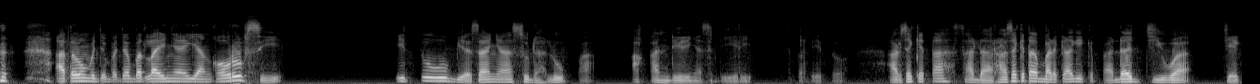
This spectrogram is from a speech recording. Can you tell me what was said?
atau pejabat-pejabat lainnya yang korupsi itu biasanya sudah lupa akan dirinya sendiri. Seperti itu. Harusnya kita sadar, harusnya kita balik lagi kepada jiwa Jack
